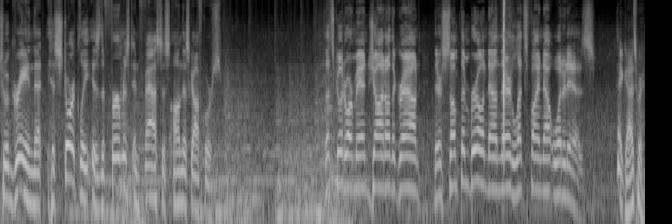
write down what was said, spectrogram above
to a green that historically is the firmest and fastest on this golf course. Let's go to our man John on the ground. There's something brewing down there. Let's find out what it is. Hey guys, we're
